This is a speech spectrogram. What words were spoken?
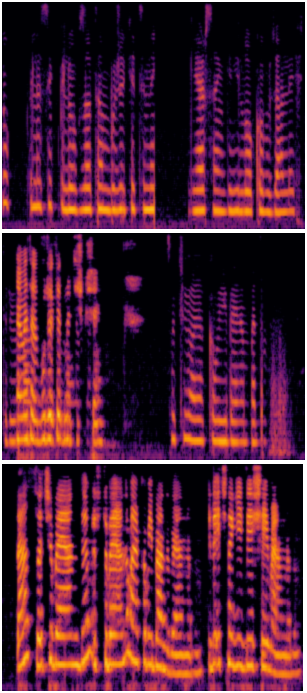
Çok klasik bir look. Zaten bu ceketini giyersen giy look'u güzelleştiriyor. Evet evet bu ceket müthiş bir şey. Saçı ve ayakkabıyı beğenmedim. Ben saçı beğendim. Üstü beğendim. Ayakkabıyı ben de beğenmedim. Bir de içine giydiği şeyi beğenmedim.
